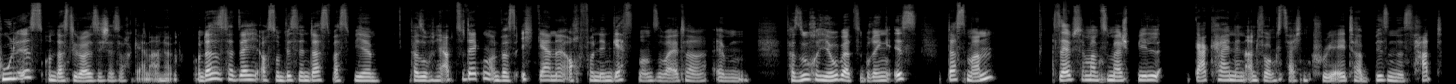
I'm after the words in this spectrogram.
cool ist und dass die Leute sich das auch gerne anhören. Und das ist tatsächlich auch so ein bisschen das, was wir versuchen hier abzudecken und was ich gerne auch von den Gästen und so weiter ähm, versuche hier rüberzubringen, ist, dass man selbst wenn man zum Beispiel gar kein in Anführungszeichen Creator-Business hat,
